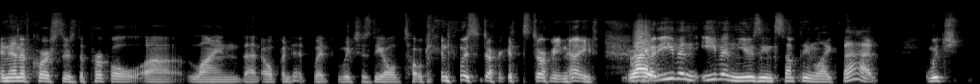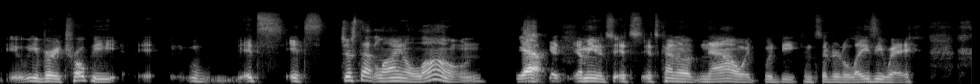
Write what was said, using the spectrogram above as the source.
and then of course there's the purple uh, line that opened it, which, which is the old token. it was dark and stormy night. Right. But even even using something like that, which very tropey, it, it's it's just that line alone yeah it, i mean it's it's it's kind of now it would be considered a lazy way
